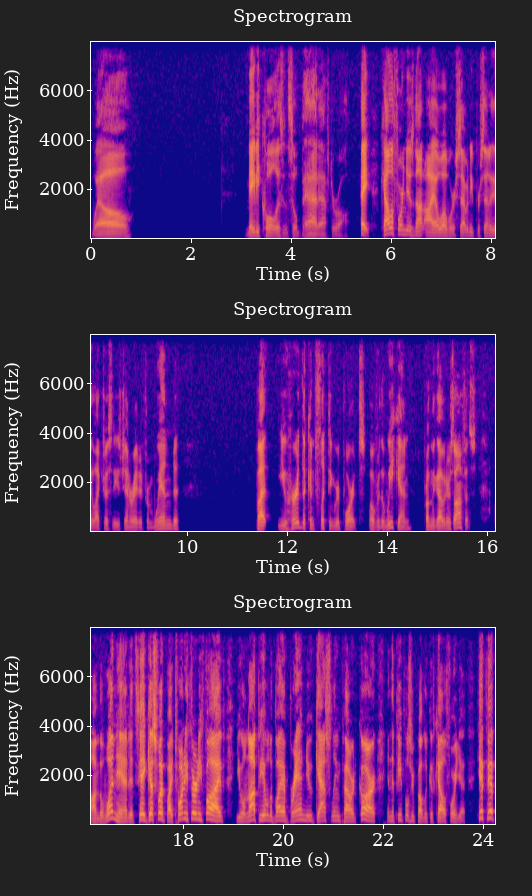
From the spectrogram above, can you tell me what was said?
well, maybe coal isn't so bad after all. Hey, California is not Iowa, where 70% of the electricity is generated from wind. But you heard the conflicting reports over the weekend from the governor's office. On the one hand, it's hey, guess what? By 2035, you will not be able to buy a brand new gasoline powered car in the People's Republic of California. Hip, hip,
